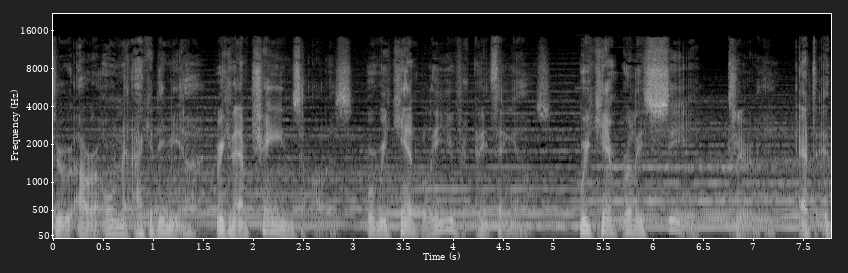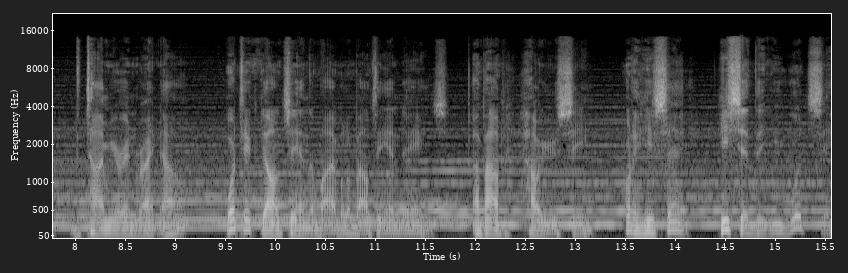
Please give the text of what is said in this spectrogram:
through our own academia, we can have chains on us where we can't believe anything else. We can't really see clearly. At the time you're in right now, what did God say in the Bible about the end days? About how you see? What did He say? He said that you would see.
